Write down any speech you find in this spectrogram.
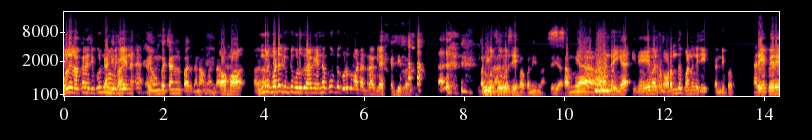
மூலையில உட்கார வச்சு கூட்டு உங்க சேனல் பார்த்து தானே. ஆமா. உங்களுக்கு மட்டும் கிஃப்ட் கொடுக்குறாங்க என்ன கூப்பிட்டு கொடுக்க மாட்டேன்றாங்களே? கண்டிப்பா. பண்ணிடலாம். சூப்பர் ஜி. பண்ணிடலாம் சரியா? செம்மையா பண்றீங்க. இதே மாதிரி தொடர்ந்து பண்ணுங்க ஜி. கண்டிப்பா. நிறைய பேரு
